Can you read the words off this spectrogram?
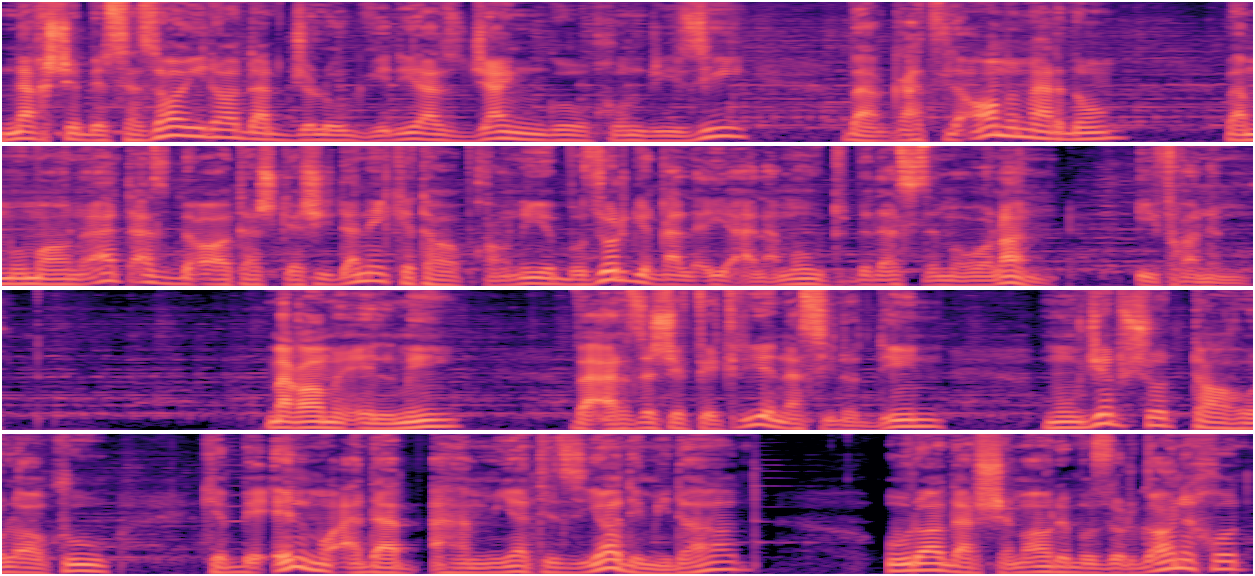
نقش به سزایی را در جلوگیری از جنگ و خونریزی و قتل عام مردم و ممانعت از به آتش کشیدن کتابخانه بزرگ قلعه علمود به دست مغولان ایفا نمود. مقام علمی و ارزش فکری نصیرالدین موجب شد تا هولاکو که به علم و ادب اهمیت زیادی می‌داد او را در شمار بزرگان خود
